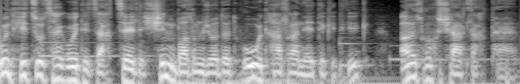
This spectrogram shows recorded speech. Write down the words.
Хүнд хэцүү цаг үед зах зээл шин боломжуудад үүд хаалгаа нээдэг гэдгийг ойлгох шаардлагатай.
